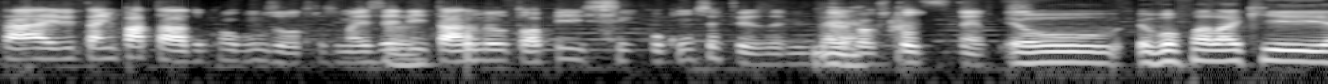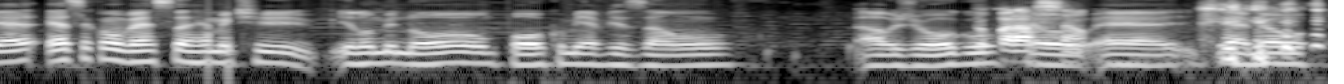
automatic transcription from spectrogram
tá, ele tá empatado com alguns outros, mas Ah. ele tá no meu top 5 com certeza. Ele é. Jogos de todos os tempos. Eu, eu vou falar que é- essa conversa realmente iluminou um pouco minha visão ao jogo. Meu coração. Eu- é, é, meu,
